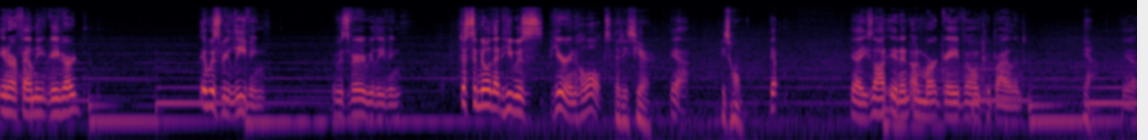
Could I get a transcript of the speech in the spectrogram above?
in our family graveyard. It was relieving. It was very relieving. Just to know that he was here in Halalt. That he's here. Yeah. He's home. Yep. Yeah, he's not in an unmarked grave on Kuper Island. Yeah. Yeah.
